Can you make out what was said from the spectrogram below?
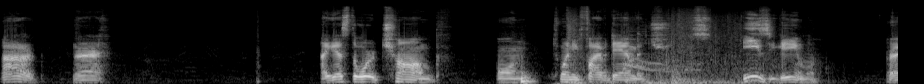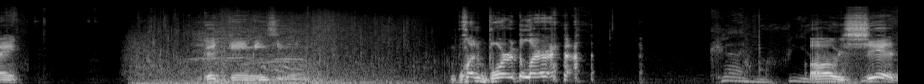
I don't, nah. I guess the word chomp on 25 damage. It's easy game, right? Good game, easy game. One burglar? Can you feel oh shit.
